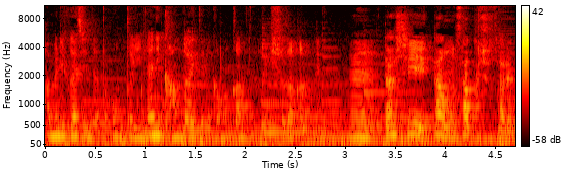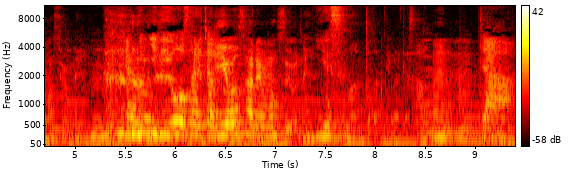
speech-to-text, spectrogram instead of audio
アメリカ人だと本当に何考えてるか分かんないのと一緒だからね、うん。だし多分搾取されますよね。うん、逆に利用されちゃう利用されますよね。イエスマンとかって言われてさ、うんうん。じゃあ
